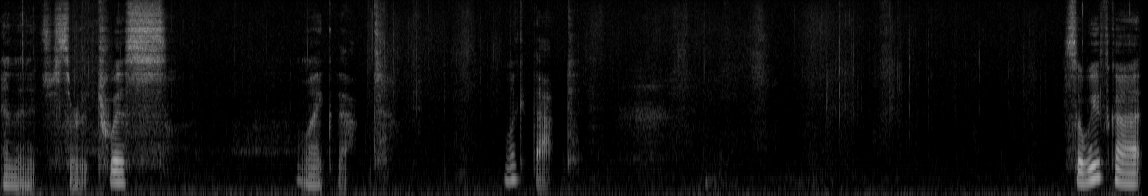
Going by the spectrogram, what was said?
And then it just sort of twists like that. Look at that. So we've got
